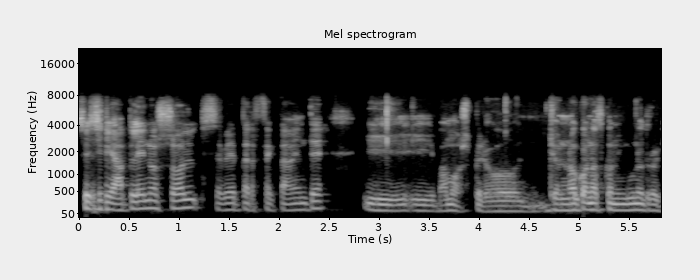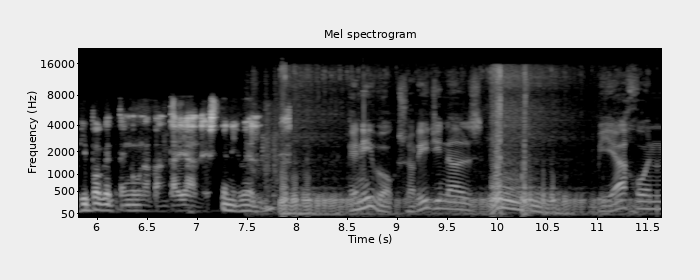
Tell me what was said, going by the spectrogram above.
Sí, sí, a pleno sol se ve perfectamente y, y, vamos, pero yo no conozco ningún otro equipo que tenga una pantalla de este nivel. En Evox Originals, Viajo en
